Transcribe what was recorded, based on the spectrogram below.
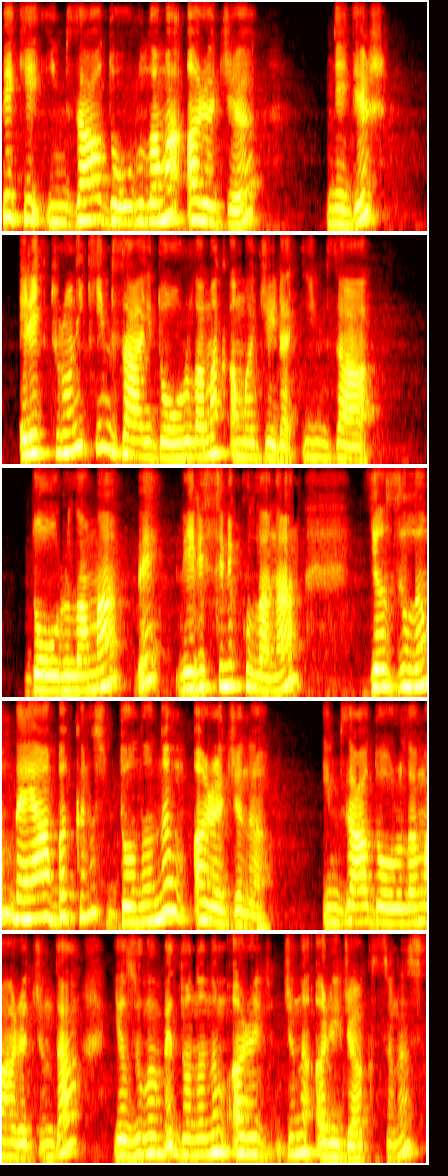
Peki imza doğrulama aracı nedir? Elektronik imzayı doğrulamak amacıyla imza doğrulama ve verisini kullanan yazılım veya bakınız donanım aracını imza doğrulama aracında yazılım ve donanım aracını arayacaksınız.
